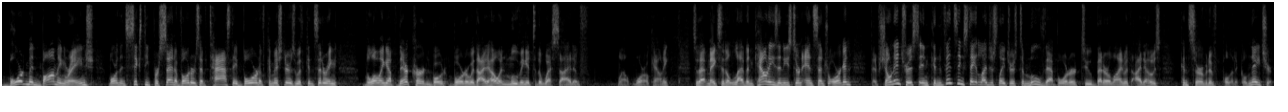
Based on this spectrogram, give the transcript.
Boardman Bombing Range, more than 60% of voters have tasked a board of commissioners with considering blowing up their current border with Idaho and moving it to the west side of well, Morrow County. So that makes it 11 counties in eastern and central Oregon that have shown interest in convincing state legislatures to move that border to better align with Idaho's conservative political nature.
